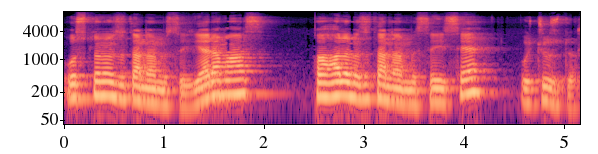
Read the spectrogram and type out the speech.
uslunun zıt anlamlısı yaramaz, pahalının zıt anlamlısı ise ucuzdur.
